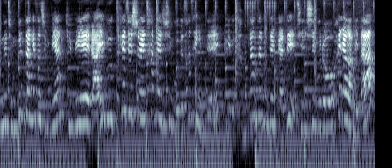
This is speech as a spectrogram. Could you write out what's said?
오늘 종근당에서 준비한 뷰비의 라이브 퀴즈쇼에 참여해주신 모든 선생님들 그리고 담당자분들까지 진심으로 환영합니다.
